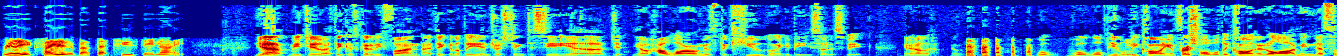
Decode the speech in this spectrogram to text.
really excited about that Tuesday night. Yeah, me too. I think it's going to be fun. I think it'll be interesting to see, uh, you know, how long is the queue going to be, so to speak. You know, will, will, will people be calling in? First of all, will they call in at all? I mean, that's the,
